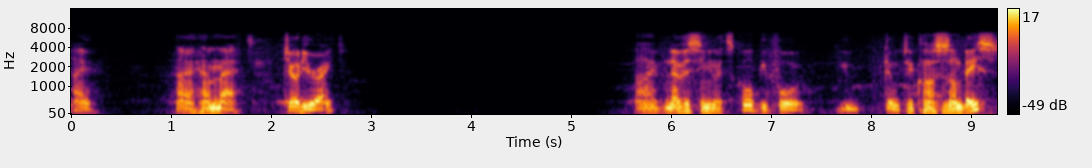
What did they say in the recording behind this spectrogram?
Hi. Hi, I'm Matt. Jodie, right? I've never seen you at school before. You don't take classes on base?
